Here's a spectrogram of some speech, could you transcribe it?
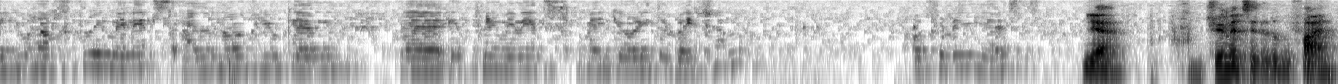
you have three minutes. I don't know if you can, uh, in three minutes, make your intervention. Hopefully, yes. Yeah, three minutes, it'll be fine.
